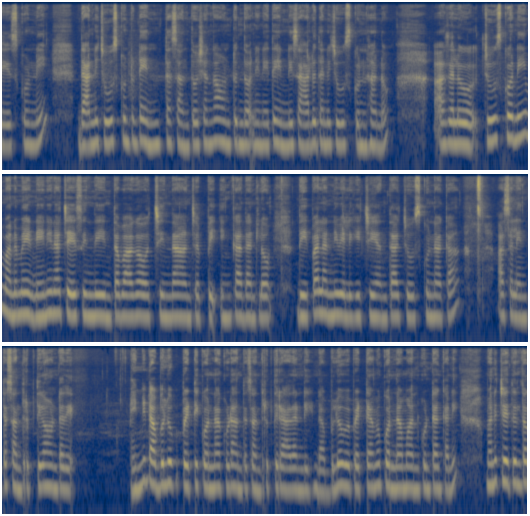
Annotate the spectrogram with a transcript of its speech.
చేసుకుని దాన్ని చూసుకుంటుంటే ఎంత సంతోషంగా ఉంటుందో. నేనైతే ఎన్నిసార్లు దాన్ని చూసుకున్నానో. అసలు చూసుకొని మనమే నేనైనా చేసింది ఇంత బాగా వచ్చిందా అని చెప్పి ఇంకా దాంట్లో దీపాలన్నీ వెలిగించి అంతా చూసుకున్నాక అసలు ఎంత సంతృప్తిగా ఉంటుంది. ఎన్ని డబ్బులు పెట్టి కొన్నా కూడా అంత సంతృప్తి రాదండి. డబ్బులు పెట్టామో కొన్నామో అనుకుంటాం కానీ మన చేతులతో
